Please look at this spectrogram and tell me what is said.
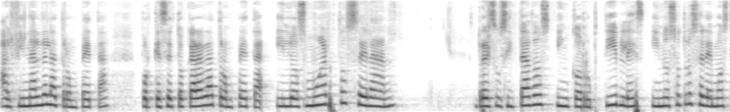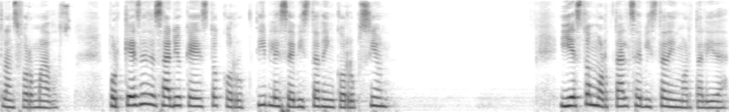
al final de la trompeta, porque se tocará la trompeta y los muertos serán resucitados incorruptibles y nosotros seremos transformados, porque es necesario que esto corruptible se vista de incorrupción y esto mortal se vista de inmortalidad.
